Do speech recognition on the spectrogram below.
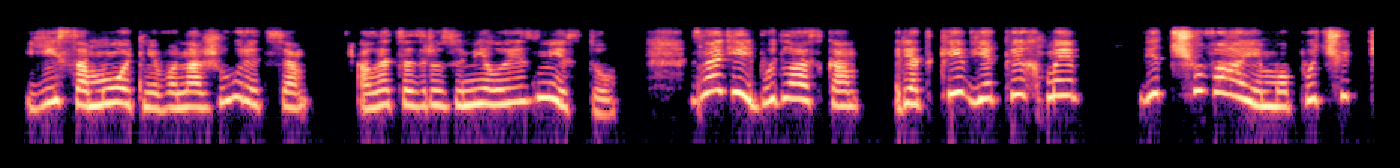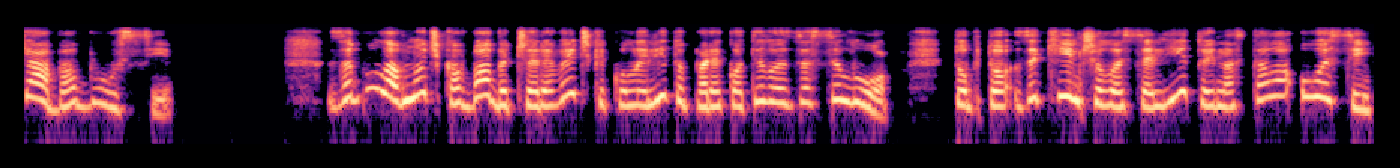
їй самотньо вона журиться, але це зрозуміло і змісту. Знайдіть, будь ласка, рядки, в яких ми відчуваємо почуття бабусі. Забула внучка в баби черевички, коли літо перекотилось за село. Тобто закінчилося літо і настала осінь,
